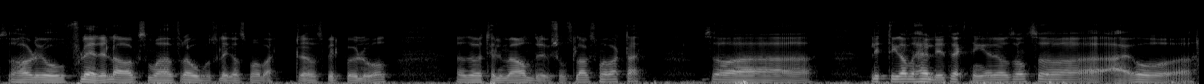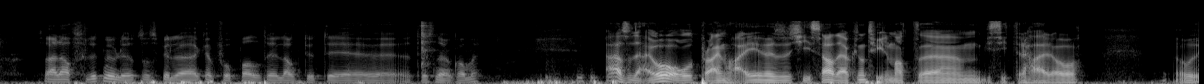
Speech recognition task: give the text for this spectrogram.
så har du jo flere lag som er fra Obos-ligaen som har vært eh, og spilt på Ullevål. Du var til og med andredivisjonslag som har vært der. Så uh, litt grann heldige trekninger og sånn, så eh, er jo så er det absolutt mulig å spille cupfotball til langt ut i, til snøen kommer. Ja, altså Det er jo all prime high ved Kisa. Det er jo ikke noen tvil om at uh, vi sitter her og, og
